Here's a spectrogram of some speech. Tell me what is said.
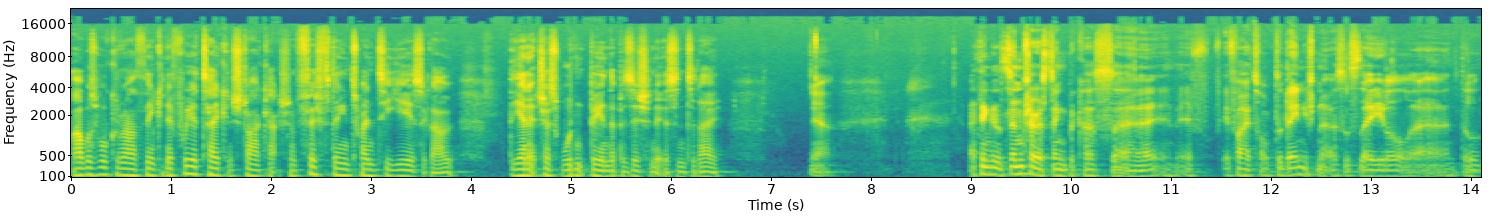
I was walking around thinking if we had taken strike action 15, 20 years ago, the NHS wouldn't be in the position it is in today. Yeah. I think it's interesting because uh, if if I talk to Danish nurses, they'll uh, they'll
